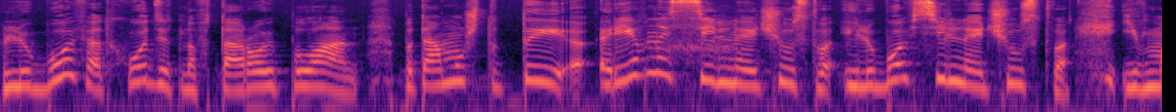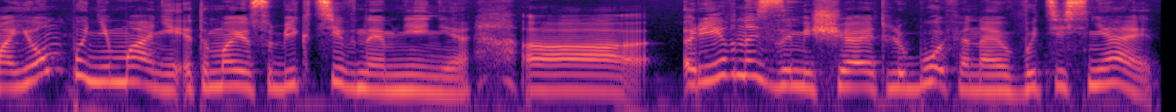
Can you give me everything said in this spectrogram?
любовь отходит на второй план, потому что ты ревность сильное чувство и любовь сильное чувство. И в моем понимании, это мое субъективное мнение, а, ревность замещает любовь, она ее вытесняет.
